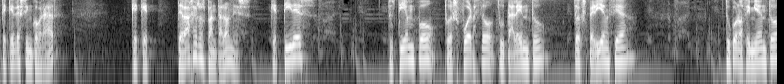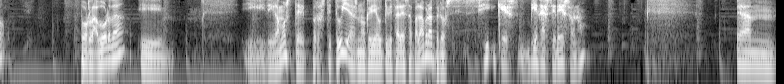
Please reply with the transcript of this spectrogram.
te quedes sin cobrar que que te bajes los pantalones, que tires tu tiempo, tu esfuerzo, tu talento, tu experiencia, tu conocimiento por la borda y, digamos, te prostituyas. No quería utilizar esa palabra, pero sí que es, viene a ser eso, ¿no? Em,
